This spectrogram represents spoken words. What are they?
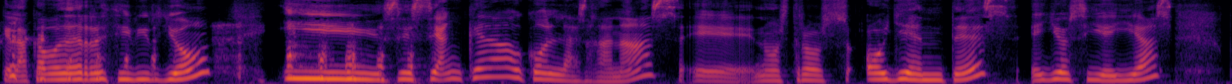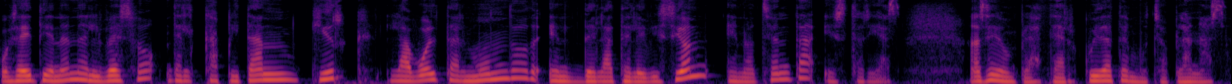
que la acabo de recibir yo. Y si se han quedado con las ganas, eh, nuestros oyentes, ellos y ellas, pues ahí tienen el beso del Capitán Kirk, la vuelta al mundo de, de la televisión en 80 historias. Ha sido un placer. Cuídate mucho, Planas.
